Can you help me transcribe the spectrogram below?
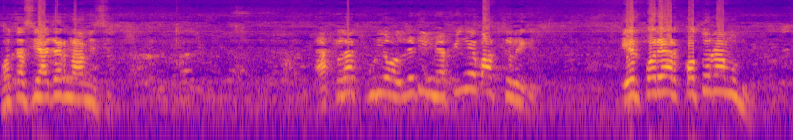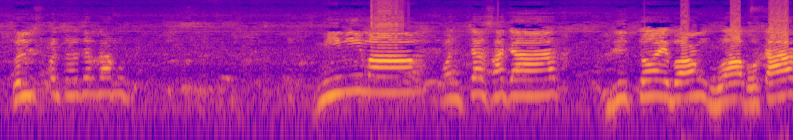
পঁচাশি হাজার নাম এসেছে এক লাখ কুড়ি অলরেডি ম্যাপিং এ বাদ চলে গেছে। এরপরে আর কত নাম উঠবে? চল্লিশ পঞ্চাশ হাজার নাম উঠবে। মিনিমাম পঞ্চাশ হাজার মৃত এবং ভুয়া ভোটার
